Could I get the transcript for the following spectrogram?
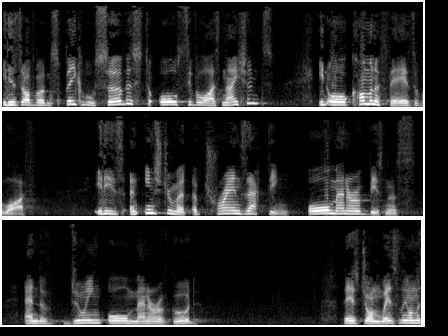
It is of unspeakable service to all civilized nations, in all common affairs of life, it is an instrument of transacting all manner of business and of doing all manner of good. There's John Wesley on the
